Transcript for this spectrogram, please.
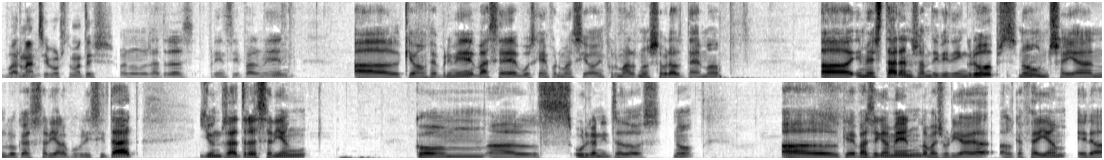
Bueno, Bernat, si vols tu mateix. Bueno, nosaltres, principalment, el que vam fer primer va ser buscar informació, informar-nos sobre el tema. Uh, I més tard ens vam dividir en grups, no? uns feien el que seria la publicitat i uns altres serien com els organitzadors, no? El que bàsicament la majoria el que fèiem era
